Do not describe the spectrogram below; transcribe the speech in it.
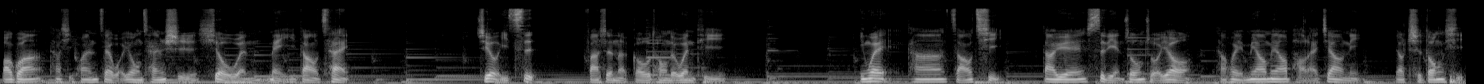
包括他喜欢在我用餐时嗅闻每一道菜。只有一次发生了沟通的问题。因为他早起，大约四点钟左右，他会喵喵跑来叫你要吃东西。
